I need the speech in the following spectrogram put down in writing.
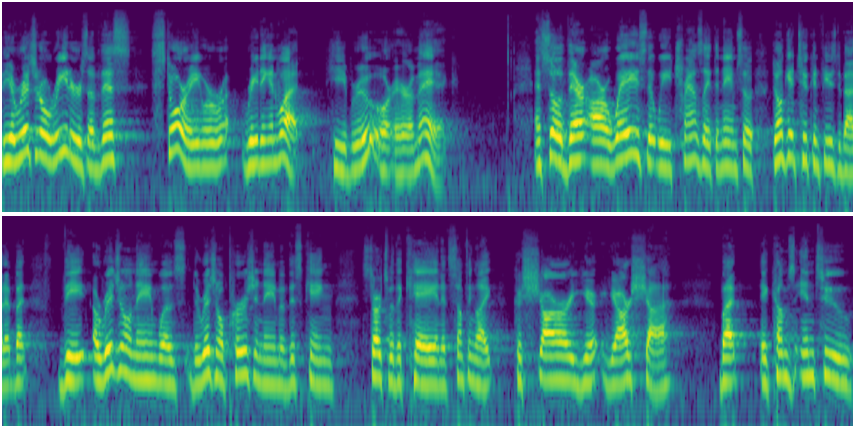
the original readers of this story were reading in what? Hebrew or Aramaic. And so there are ways that we translate the name, so don't get too confused about it. But the original name was the original Persian name of this king starts with a K, and it's something like Kashar Yarsha, but it comes into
